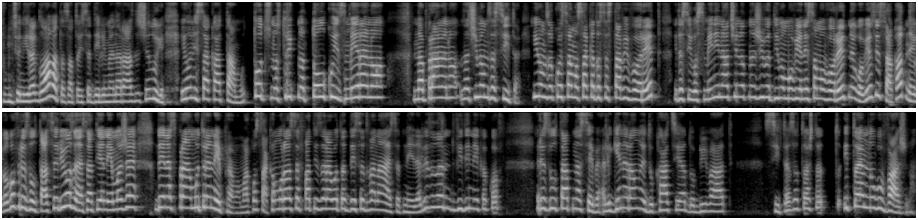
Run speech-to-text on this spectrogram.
функционира главата, затоа и се делиме на различни луѓе. И они сакаат таму, точно стриктно толку измерено направено, значи имам за сите. Имам за кој само сака да се стави во ред и да си го смени начинот на живот, имам овие не само во ред, него овие си сакаат некаков резултат сериозен. Сега тие не може да денес правам, утре не правам. Ако сака мора да се фати за работа 10-12 недели за да види некаков резултат на себе. Али генерално едукација добиваат сите затоа што и тоа е многу важно.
